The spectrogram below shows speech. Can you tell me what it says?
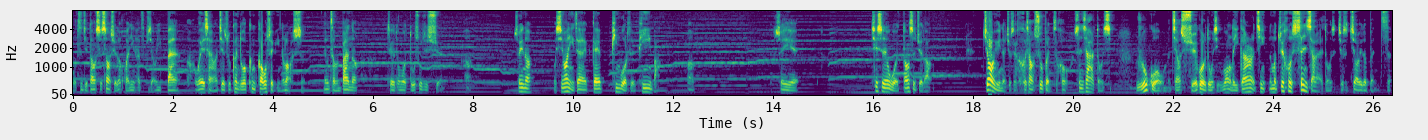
我自己当时上学的环境还是比较一般啊，我也想要接触更多更高水平的老师。那么怎么办呢？就通过读书去学啊。所以呢，我希望你在该拼搏的时候拼一把啊。所以，其实我当时觉得，教育呢，就是合上书本之后剩下的东西。如果我们将学过的东西忘得一干二净，那么最后剩下来的东西就是教育的本质。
